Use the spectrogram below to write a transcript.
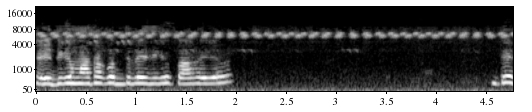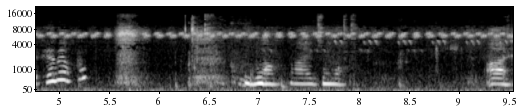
এইদিকে মাথা করে দিলে এইদিকে পা হয়ে যাবে। দেখে দেখো। ঘুমা, আয় ঘুমা। আয়।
